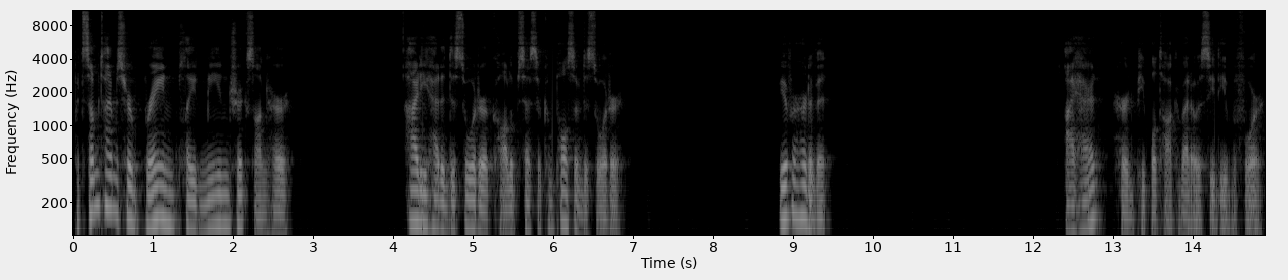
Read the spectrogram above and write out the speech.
but sometimes her brain played mean tricks on her. Heidi had a disorder called obsessive compulsive disorder. you ever heard of it? I had heard people talk about OCD before,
